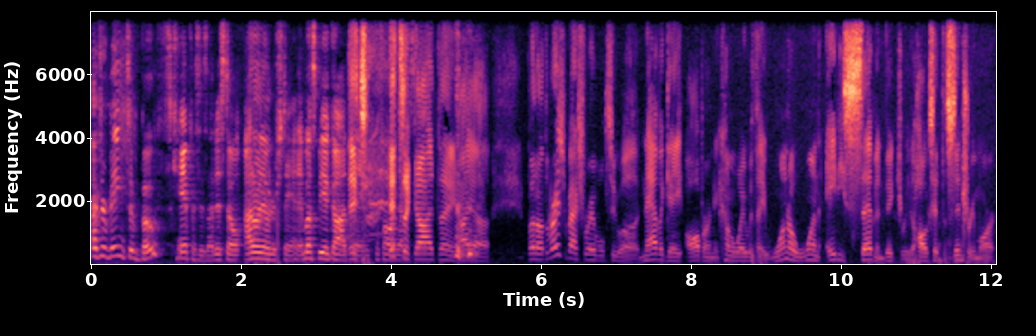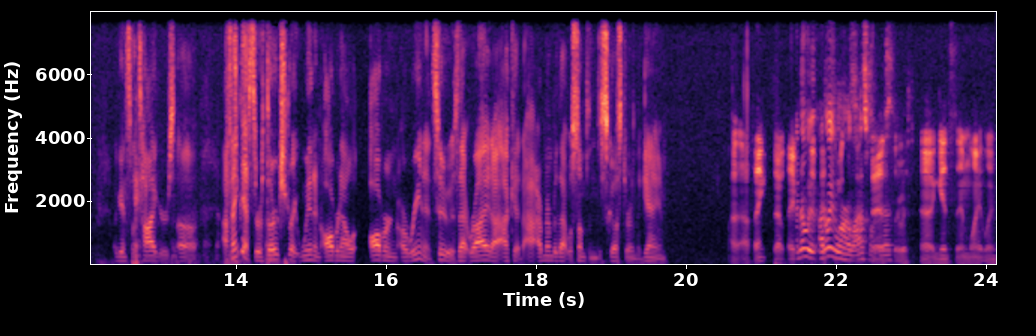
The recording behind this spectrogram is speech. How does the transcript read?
after being to both campuses, I just don't, I don't understand. It must be a God thing. it's, That's all I it's gotta a god thing. I uh, but uh, the Razorbacks were able to uh, navigate Auburn and come away with a 101-87 victory. The Hogs hit the century mark against the Tigers. Uh, I think that's their third straight win in Auburn Auburn Arena too. Is that right? I, I could I remember that was something discussed during the game. I, I think that they've I know we- had I know we won our last one, success with, uh, against them lately.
